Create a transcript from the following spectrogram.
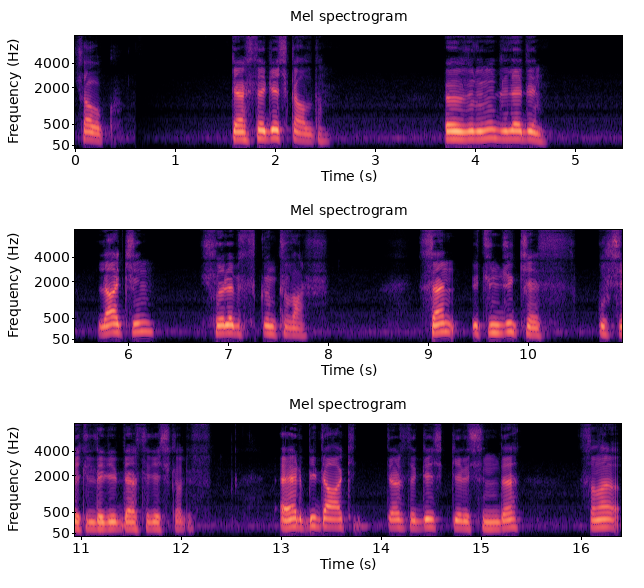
Çabuk. Derse geç kaldım. Özrünü diledin. Lakin şöyle bir sıkıntı var. Sen üçüncü kez bu şekilde derse geç kalıyorsun. Eğer bir dahaki derse geç gelişinde sana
